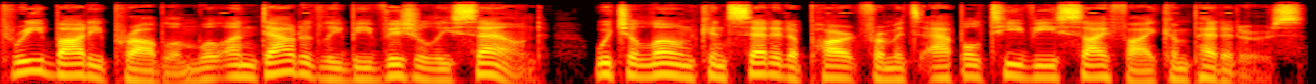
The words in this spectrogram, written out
Three Body Problem will undoubtedly be visually sound, which alone can set it apart from its Apple TV sci-fi competitors.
